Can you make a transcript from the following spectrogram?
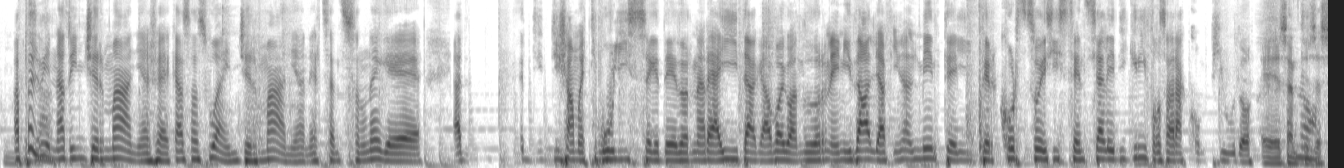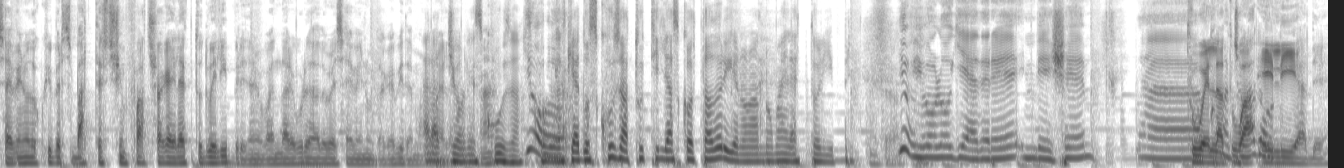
come Ma poi lui è esatto. nato in Germania, cioè casa sua è in Germania. Nel senso, non è che diciamo è tipo Ulisse che deve tornare a Itaca, poi quando torna in Italia finalmente il percorso esistenziale di Grifo sarà compiuto. E senti, no. se sei venuto qui per sbatterci in faccia che hai letto due libri, te ne puoi andare pure da dove sei venuta, capite? Hai ragione, eh? scusa. Io scusa. chiedo scusa a tutti gli ascoltatori che non hanno mai letto libri. Esatto. Io vi volevo chiedere invece... Uh, tu e la tua giocato... Eliade,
